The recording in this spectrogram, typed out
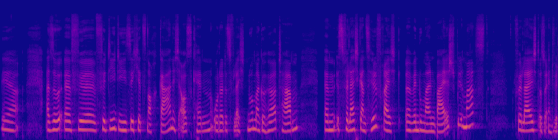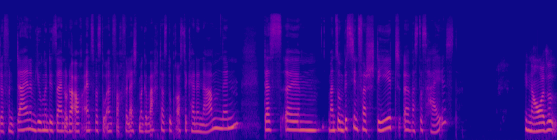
Ja, also äh, für, für die, die sich jetzt noch gar nicht auskennen oder das vielleicht nur mal gehört haben, ähm, ist vielleicht ganz hilfreich, äh, wenn du mal ein Beispiel machst. Vielleicht, also entweder von deinem Human Design oder auch eins, was du einfach vielleicht mal gemacht hast, du brauchst dir keine Namen nennen, dass ähm, man so ein bisschen versteht, äh, was das heißt. Genau, also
